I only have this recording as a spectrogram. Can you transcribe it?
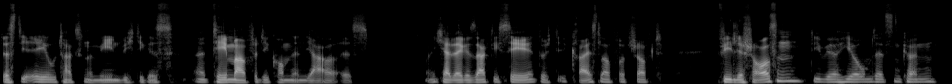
dass die EU-Taxonomie ein wichtiges äh, Thema für die kommenden Jahre ist. Und ich hatte ja gesagt, ich sehe durch die Kreislaufwirtschaft viele Chancen, die wir hier umsetzen können.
